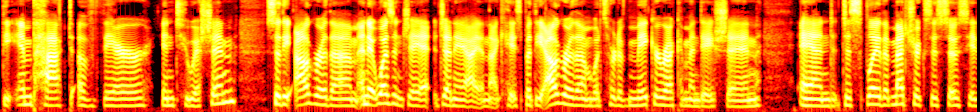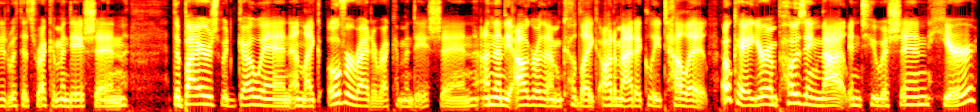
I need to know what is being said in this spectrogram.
the impact of their intuition. So the algorithm, and it wasn't Gen AI in that case, but the algorithm would sort of make a recommendation and display the metrics associated with its recommendation. The buyers would go in and like override a recommendation and then the algorithm could like automatically tell it okay you're imposing that intuition here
